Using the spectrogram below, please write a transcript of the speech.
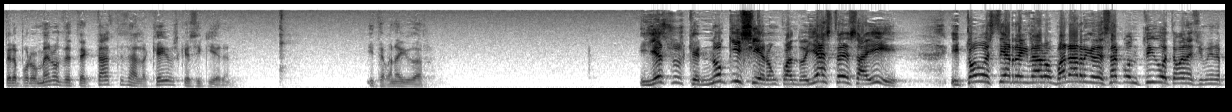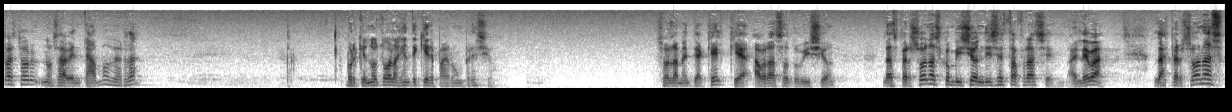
pero por lo menos detectaste a aquellos que sí quieren. Y te van a ayudar. Y esos que no quisieron, cuando ya estés ahí y todo esté arreglado, van a regresar contigo y te van a decir, mire pastor, nos aventamos, ¿verdad? Porque no toda la gente quiere pagar un precio solamente aquel que abraza tu visión. Las personas con visión, dice esta frase, ahí le va. Las personas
